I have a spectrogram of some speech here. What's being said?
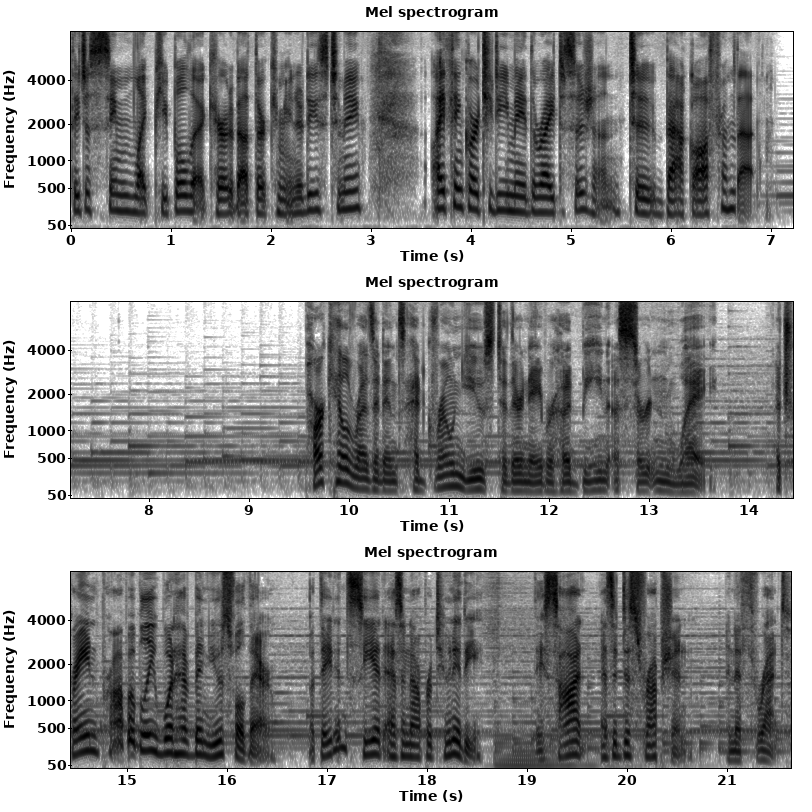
they just seemed like people that cared about their communities to me. I think RTD made the right decision to back off from that. Park Hill residents had grown used to their neighborhood being a certain way. A train probably would have been useful there, but they didn't see it as an opportunity. They saw it as a disruption and a threat.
